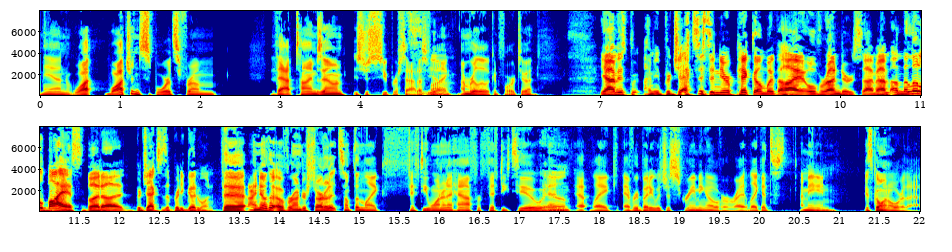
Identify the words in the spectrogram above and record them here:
man, what watching sports from that time zone is just super satisfying. I'm really looking forward to it. Yeah, I'm just. I mean, projects is a near pick 'em with the high over unders. I mean, I'm, I'm a little biased, but uh, projects is a pretty good one. The I know the over under started at something like 51 and a half or 52 Yeah. and at like everybody was just screaming over, right? Like it's I mean, it's going over that.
